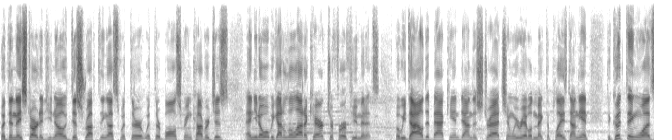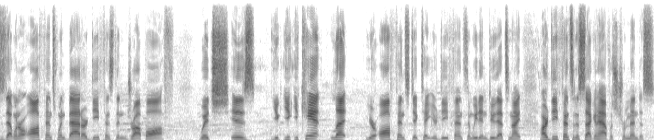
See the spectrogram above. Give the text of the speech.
But then they started, you know, disrupting us with their with their ball screen coverages. And you know what? We got a little out of character for a few minutes. But we dialed it back in down the stretch, and we were able to make the plays down the end. The good thing was is that when our offense went bad, our defense didn't drop off, which is you, you, you can't let your offense dictate your defense, and we didn't do that tonight. Our defense in the second half was tremendous.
